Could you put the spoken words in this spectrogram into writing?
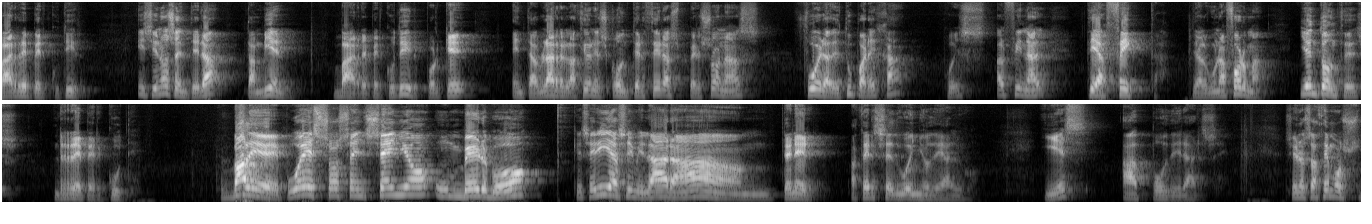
va a repercutir. Y si no se entera, también va a repercutir, porque entablar relaciones con terceras personas fuera de tu pareja, pues al final te afecta de alguna forma, y entonces repercute. Vale, pues os enseño un verbo que sería similar a tener, hacerse dueño de algo y es apoderarse. Si nos hacemos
